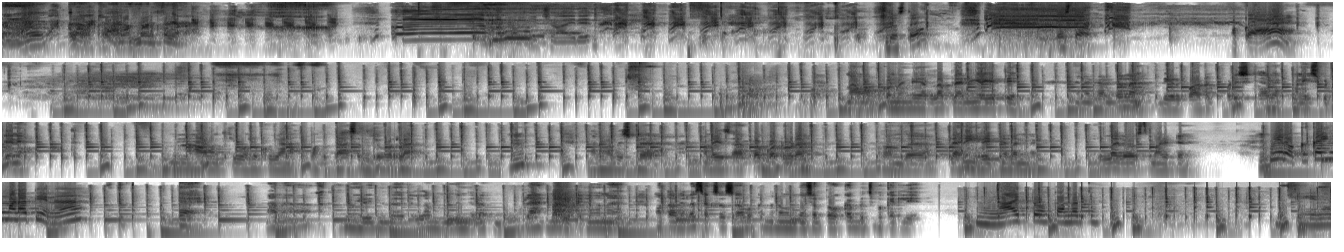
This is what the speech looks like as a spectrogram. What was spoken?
ಆರಾಮ್ ಮಾಡ್ತಾನೆ. ದೋಸ್ತ ದೋಸ್ತ ನಾವ್ ಅಪ್ಕೊಂಡಂಗೆ ಎಲ್ಲಾ ಪ್ಲಾನಿಂಗ್ ಆಗೈತಿ ನಿನ್ನ ದೇವ್ರ ಪಾಠ ಕ್ವಾರ್ಟರ್ ಕೊಡಿಸ್ಕ್ಯಾಗ ಮನಗಿಸ್ಬಿಟ್ಟೇನೆ. ನಾವಂತಕಿ ಹೊಲಕ್ಕೆ ಹೋಗ್ಯಾನ ಒಂದು ತಾಸಂತಿ ಬರಲ್ಲ ಹ್ಮ್ ನನಗೊಂದಿಷ್ಟ ಒಂದ್ ಐದು ಸಾವಿರ ರೂಪಾಯಿ ಕೊಟ್ಬಿಡ ಒಂದು ಪ್ಲಾನಿಂಗ್ ಹೇಳಿದ್ನಲ್ಲ ನಿನಗೆ. ಎಲ್ಲ ವ್ಯವಸ್ಥೆ ಮಾಡಿಟ್ಟೇನೆ. ನೀ ರೊಕ್ಕಕ್ಕ ಹಿಂಗ್ ಮಾಡತ್ತೇನ ನಾನು ಅದನ್ನ ಹೇಳಿದ್ನಿಲ್ಲ ಅದೆಲ್ಲ ಮುಂದಿಂದೆಲ್ಲ ಪ್ಲಾನ್ ಮಾಡಿ ನಾನು. ಮತ್ತ ಅವೆಲ್ಲ ಸಕ್ಸಸ್ ಆಗ್ಬೇಕಂದ್ರೆ ನಮ್ಗೆ ಒಂದ್ ಸ್ವಲ್ಪ ರೊಕ್ಕ ಬಿಚ್ಚಬೇಕಲ್ಲಿ ಆಯ್ತು ತಂಬರ್ತೀನಿ ಏನೋ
